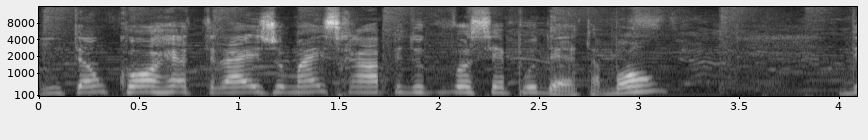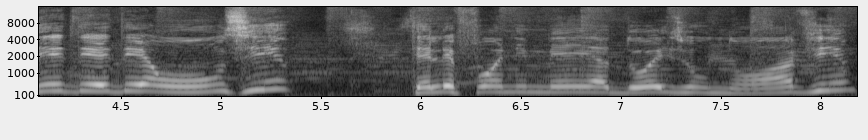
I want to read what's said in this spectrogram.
Então corre atrás o mais rápido que você puder, tá bom? DDD 11, telefone 6219.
